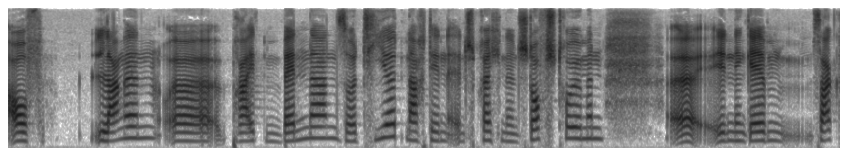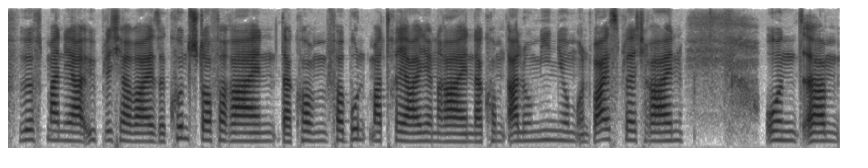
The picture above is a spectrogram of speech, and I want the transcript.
auf langen, äh, breiten Bändern sortiert nach den entsprechenden Stoffströmen. Äh, in den gelben Sack wirft man ja üblicherweise Kunststoffe rein, da kommen Verbundmaterialien rein, da kommt Aluminium und Weißblech rein. Und ähm,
